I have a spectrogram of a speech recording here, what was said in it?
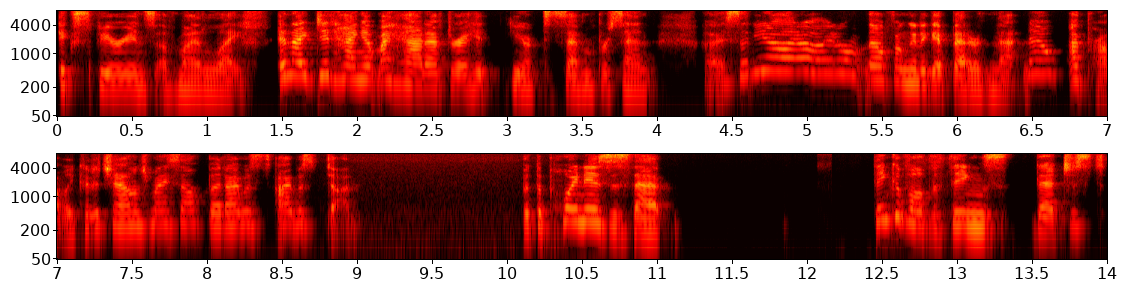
experience of my life. And I did hang up my hat after I hit, you know, 7%. I said, you yeah, I don't know if I'm going to get better than that. Now, I probably could have challenged myself, but I was I was done. But the point is is that think of all the things that just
